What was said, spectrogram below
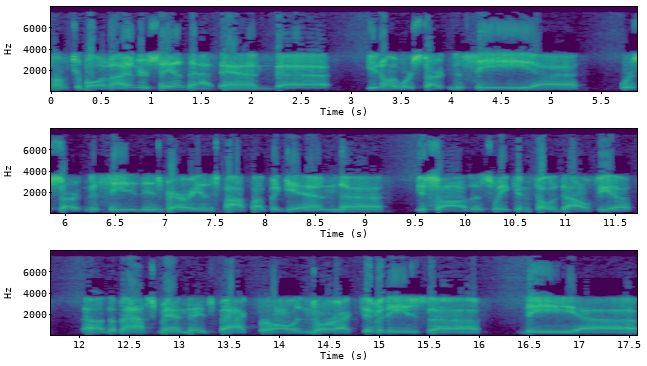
comfortable, and I understand that. And uh, you know, we're starting to see uh, we're starting to see these variants pop up again. Uh, you saw this week in Philadelphia uh, the mask mandates back for all indoor activities. Uh, the uh,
